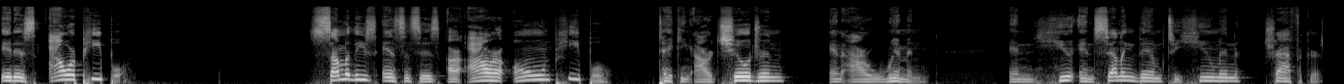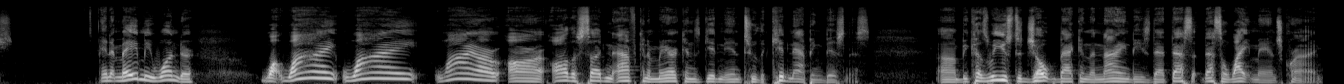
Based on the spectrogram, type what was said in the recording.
it is our people. Some of these instances are our own people taking our children and our women and hu- and selling them to human traffickers. And it made me wonder why why why are are all of a sudden African Americans getting into the kidnapping business? Um, because we used to joke back in the 90s that that's a, that's a white man's crime.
